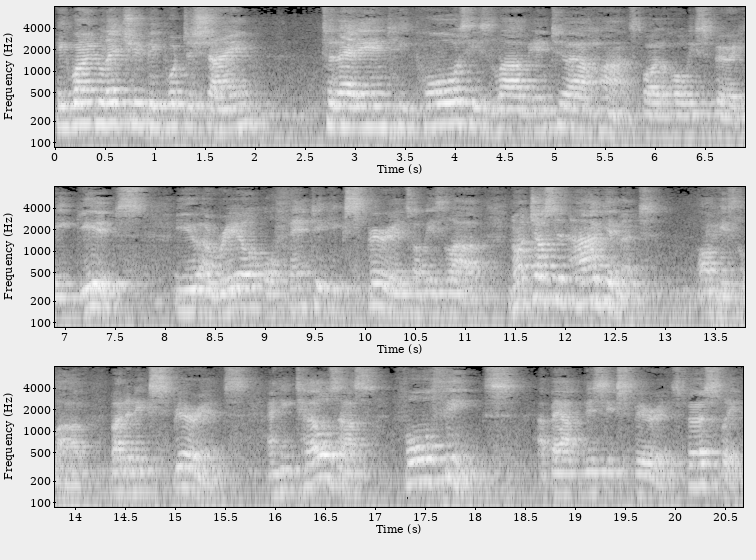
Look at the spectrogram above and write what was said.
He won't let you be put to shame. To that end, He pours His love into our hearts by the Holy Spirit. He gives you a real, authentic experience of His love, not just an argument of His love, but an experience. And He tells us four things about this experience. Firstly,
